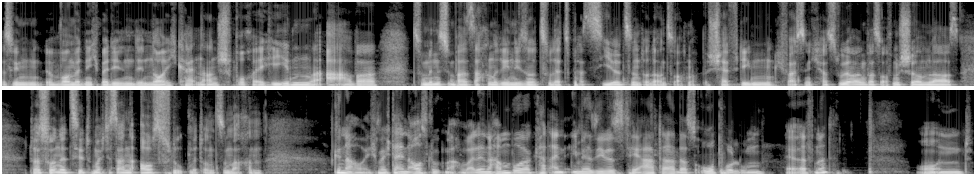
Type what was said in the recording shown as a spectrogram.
Deswegen wollen wir nicht mehr den, den Neuigkeitenanspruch erheben, aber zumindest über Sachen reden, die so zuletzt passiert sind oder uns auch noch beschäftigen. Ich weiß nicht, hast du da irgendwas auf dem Schirm, Lars? Du hast vorhin erzählt, du möchtest einen Ausflug mit uns machen. Genau, ich möchte einen Ausflug machen, weil in Hamburg hat ein immersives Theater, das Opolum, eröffnet. Und,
